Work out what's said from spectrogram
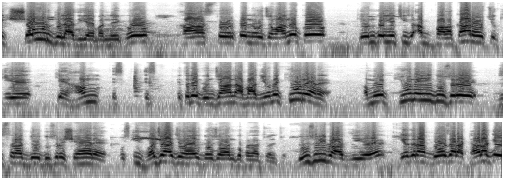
एक शौर दिला दिया है बंदे को खास तौर पे नौजवानों को कि उनको ये चीज़ अब बावकार हो चुकी है कि हम इस, इस इतने गुंजान आबादियों में क्यों रह रहे हैं? हमें क्यों नहीं दूसरे, जिस तरह जो दूसरे शहर है, उसकी वजह जो है नौजवान को पता चल चुकी। दूसरी बात ये है कि अगर आप 2018 के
